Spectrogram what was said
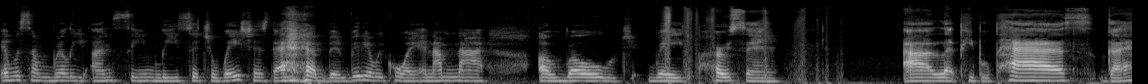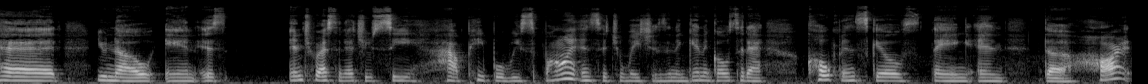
it was some really unseemly situations that have been video recorded and I'm not a road rage person. I let people pass, go ahead, you know, and it's interesting that you see how people respond in situations. And again, it goes to that coping skills thing and the heart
